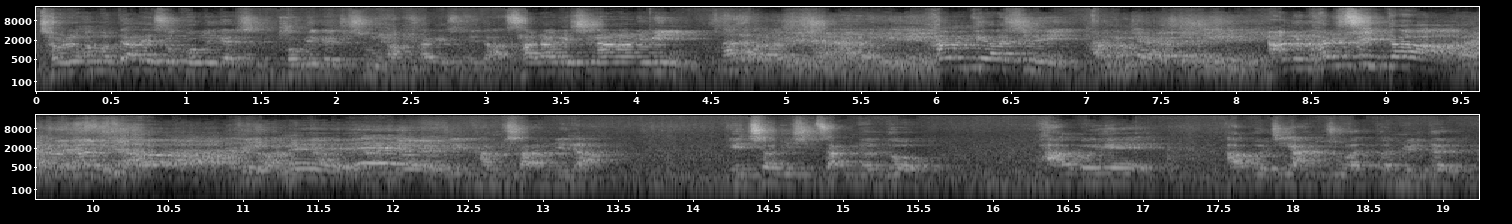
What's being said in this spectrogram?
저를 한번 따라해서 고백해, 주- 고백해 주시면 감사하겠습니다. 살아계신 하나님이 살아계신 하나님이 함께 하시니 함께 하시니 나는 할 수 있다. 나는 할 수 있다. 아멘. 감사합니다. 2023년도 과거에 아버지 안 좋았던 일들,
